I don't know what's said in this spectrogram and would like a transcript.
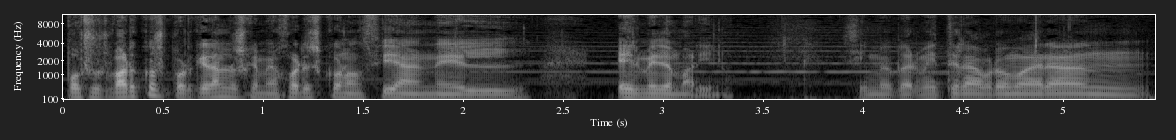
por sus barcos porque eran los que mejores conocían el, medio marino. Si me permite la broma, eran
